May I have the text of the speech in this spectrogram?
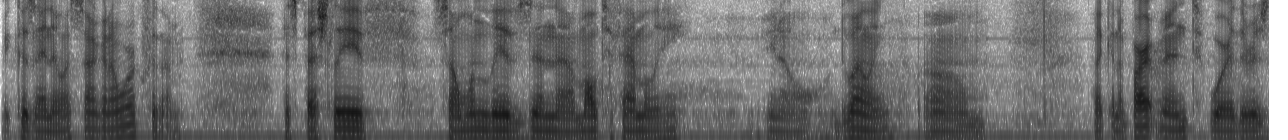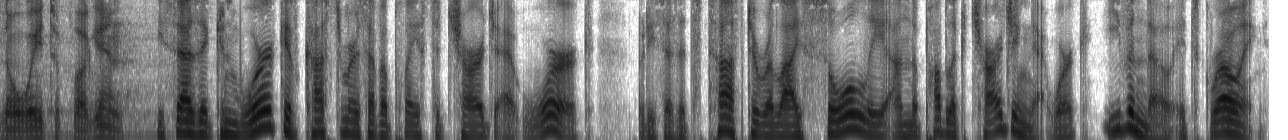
Because I know it's not going to work for them, especially if someone lives in a multifamily, you know, dwelling, um, like an apartment where there is no way to plug in. He says it can work if customers have a place to charge at work, but he says it's tough to rely solely on the public charging network, even though it's growing.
